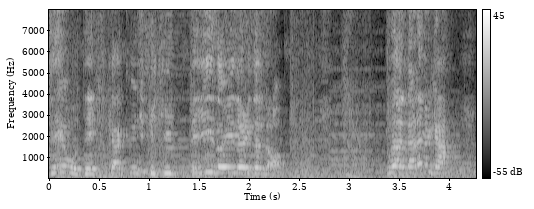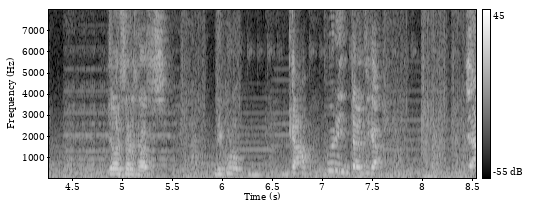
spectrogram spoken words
手を的確に切っていいぞいいぞいいぞいいぞ。うわ斜めか。よしよしよし。でこのがっぷりたちがいや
